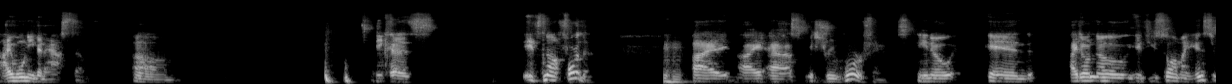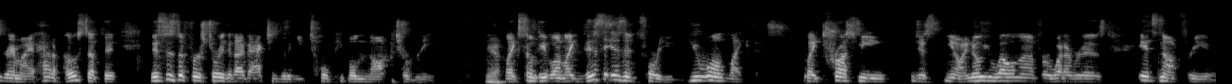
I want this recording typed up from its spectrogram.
I won't even ask them um, because it's not for them. Mhm. I I ask extreme horror fans, you know, and I don't know if you saw my Instagram. I had a post up that this is the first story that I've actively told people not to read. Yeah. Like some people, I'm like, this isn't for you. You won't like this. Like, trust me. Just you know, I know you well enough, or whatever it is. It's not for you.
